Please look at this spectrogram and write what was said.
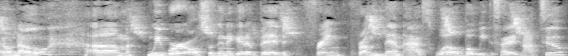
don't know. Um, we were also going to get a bed frame from them as well, but we decided not to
